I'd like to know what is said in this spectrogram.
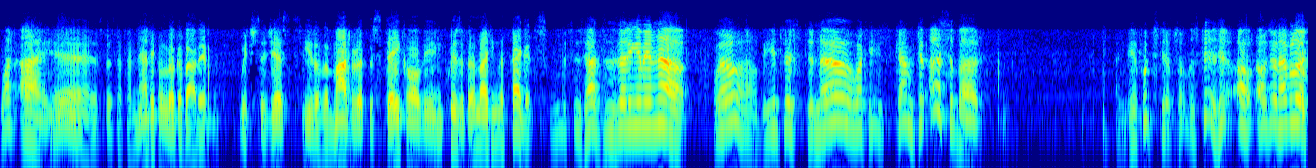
what eyes. Yes, there's a fanatical look about him, which suggests either the martyr at the stake or the inquisitor lighting the faggots. Mrs. Hudson's letting him in now. Well, I'll be interested to know what he's come to us about. I can hear footsteps on the stairs. Here, I'll, I'll go and have a look.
